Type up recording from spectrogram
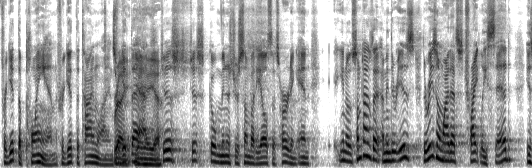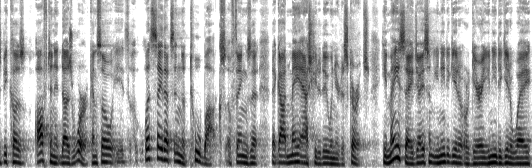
forget the plan, forget the timelines, right. forget that. Yeah, just, just go minister to somebody else that's hurting. And you know, sometimes that, I mean, there is, the reason why that's tritely said is because often it does work. And so it's, let's say that's in the toolbox of things that, that God may ask you to do when you're discouraged. He may say, Jason, you need to get, or Gary, you need to get away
